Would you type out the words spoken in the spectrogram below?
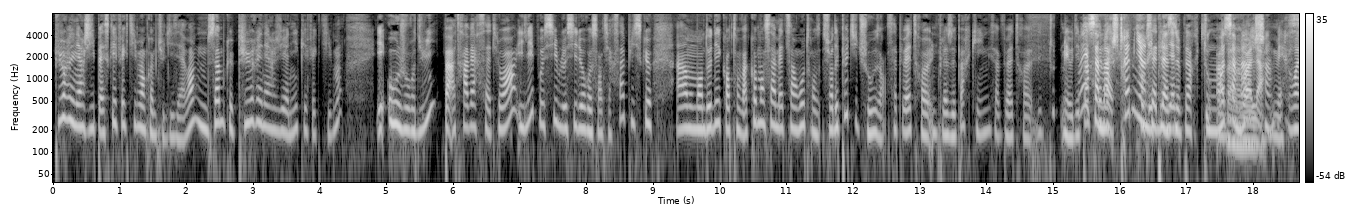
pure énergie parce qu'effectivement, comme tu le disais avant, nous ne sommes que pure énergie ionique, effectivement. Et aujourd'hui, bah, à travers cette loi, il est possible aussi de ressentir ça puisque à un moment donné, quand on va commencer à mettre ça en route on- sur des petites choses, hein, ça peut être euh, une place de parking, ça peut être euh, des toutes, mais au départ, ça c'est marche vrai, très bien, les ça places de parking. tout- Moi, Ah ça bah marche. Voilà, merci. Ouais.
